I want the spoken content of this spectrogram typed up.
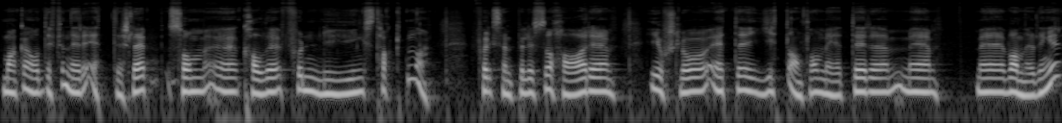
Man kan også definere etterslep som uh, kall det fornyingstakten. da. F.eks. hvis du har uh, i Oslo et uh, gitt antall meter med, med vannledninger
